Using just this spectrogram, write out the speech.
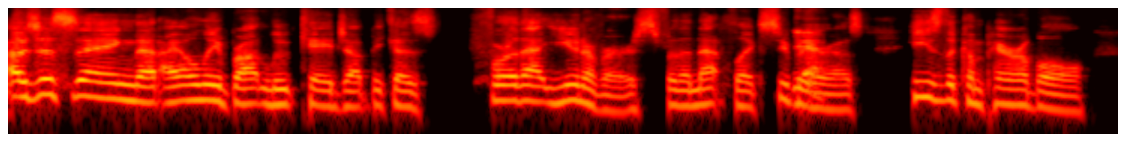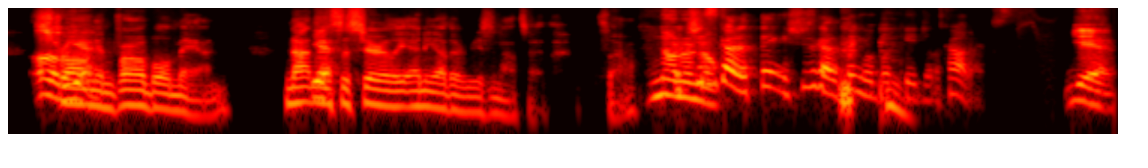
I was just saying that I only brought Luke Cage up because for that universe, for the Netflix superheroes, he's the comparable Oh, strong yeah. and vulnerable man, not Yeah. necessarily any other reason outside that. So No, But no, she's no. got a thing she's got a thing with Luke Cage in the comics Yeah.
